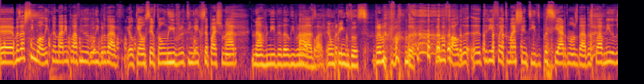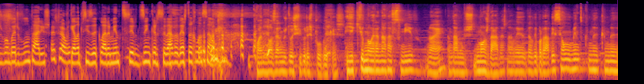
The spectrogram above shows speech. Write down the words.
Eh, mas acho simbólico andarem pela Avenida da Liberdade. Ele, que é um ser tão livre, tinha que se apaixonar na Avenida da Liberdade. Ah, claro. É um pingo doce. Para Mafalda, para Mafalda eh, teria feito mais sentido passear de mãos dadas pela Avenida dos Bombeiros Voluntários, Então. porque ela precisa claramente ser desencarcerada desta relação. quando nós éramos duas figuras públicas e aquilo não era nada assumido, não é? Andámos de mãos dadas na Avenida da Liberdade. Isso é um momento que me, que me,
